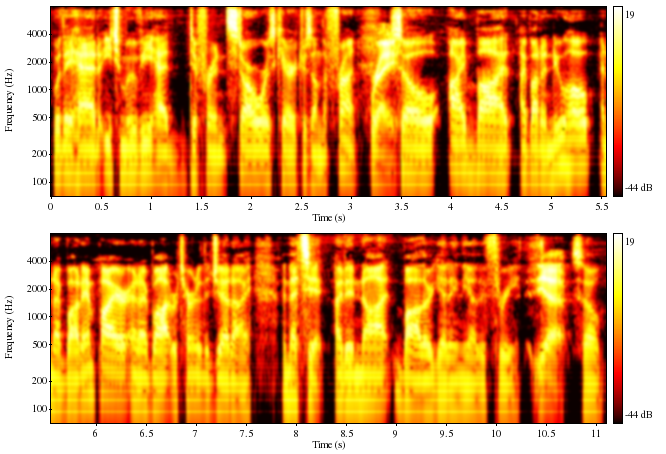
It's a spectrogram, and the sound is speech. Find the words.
where they had each movie had different Star Wars characters on the front. Right. So I bought I bought A New Hope and I bought Empire and I bought Return of the Jedi and that's it. I did not bother getting the other three. Yeah. So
